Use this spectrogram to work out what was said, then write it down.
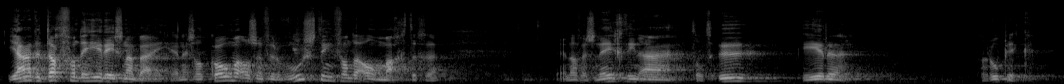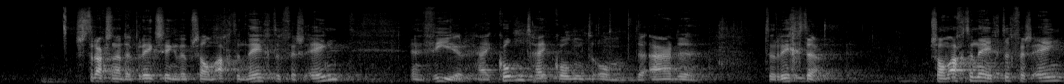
Ja, de dag van de Heer is nabij. En hij zal komen als een verwoesting van de Almachtige. En dan vers 19a. Tot u, Heere, roep ik. Straks na de preek zingen we Psalm 98, vers 1 en 4. Hij komt, hij komt om de aarde te richten. Psalm 98, vers 1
